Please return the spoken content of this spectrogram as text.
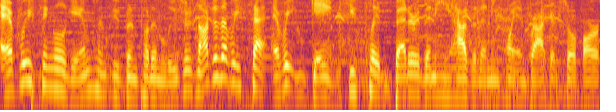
every single game since he's been put in losers, not just every set, every game, he's played better than he has at any point in bracket so far.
